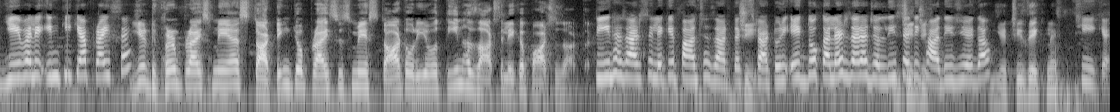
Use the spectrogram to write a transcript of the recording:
ये वाले इनकी क्या प्राइस है? ये डिफरेंट प्राइस में है। स्टार्टिंग जो प्राइस इसमें स्टार्ट हो रही है वो तीन हज़ार से लेकर पाँच हज़ार तक। तीन हज़ार से लेकर पाँच हज़ार तक स्टार्ट हो रही है। एक दो कलर जरा जल्दी से दिखा दीजिएगा। ये चीज़ देख लें। ठीक है।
